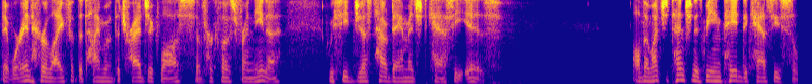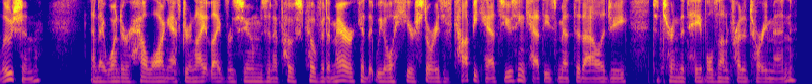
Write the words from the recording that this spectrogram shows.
that were in her life at the time of the tragic loss of her close friend Nina, we see just how damaged Cassie is. Although much attention is being paid to Cassie's solution, and I wonder how long after nightlife resumes in a post COVID America that we will hear stories of copycats using Cassie's methodology to turn the tables on predatory men.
